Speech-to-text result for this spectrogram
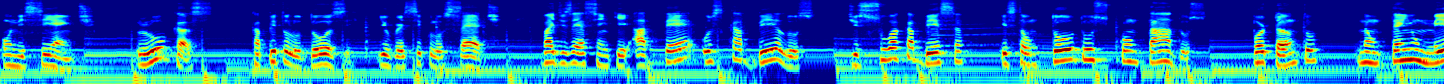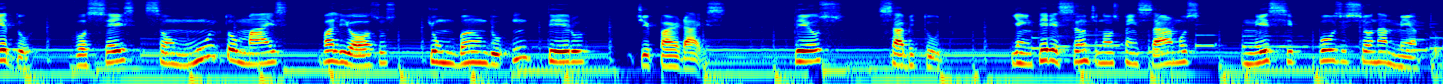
onisciente. Lucas, capítulo 12 e o versículo 7 vai dizer assim que até os cabelos de sua cabeça estão todos contados. Portanto, não tenham medo, vocês são muito mais valiosos que um bando inteiro de pardais. Deus sabe tudo. E é interessante nós pensarmos nesse posicionamento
